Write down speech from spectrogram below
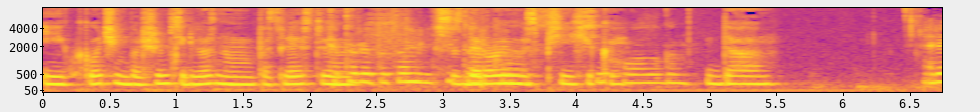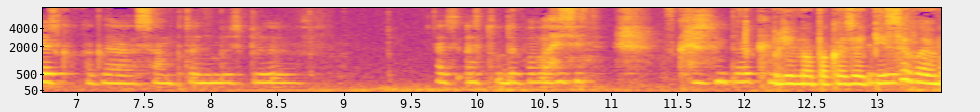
и к очень большим серьезным последствиям Которые потом со здоровьем и с психикой. Психологом. Да. Редко, когда сам кто-нибудь при... оттуда вылазит, скажем так. Блин, мы пока записываем,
